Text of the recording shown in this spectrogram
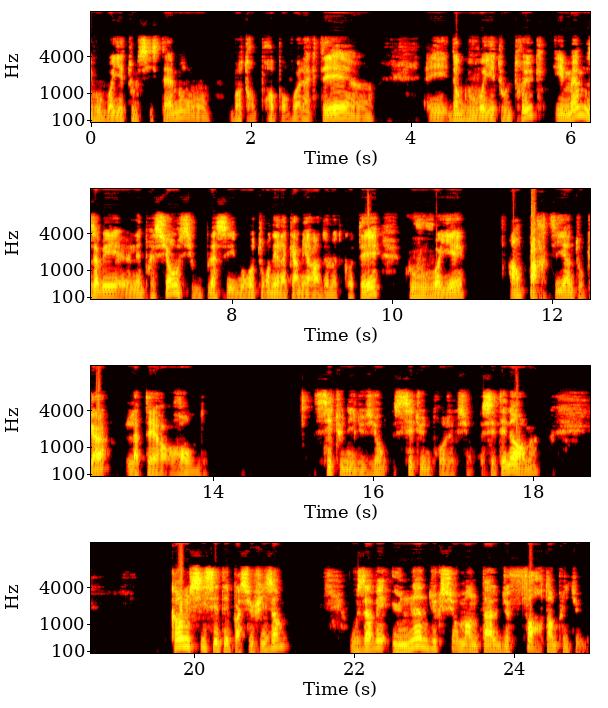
vous voyez tout le système, euh, votre propre voie lactée, euh, et donc vous voyez tout le truc, et même vous avez l'impression, si vous placez, vous retournez la caméra de l'autre côté, que vous voyez en partie, en tout cas, la Terre ronde. C'est une illusion, c'est une projection. C'est énorme. Hein Comme si c'était pas suffisant, vous avez une induction mentale de forte amplitude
